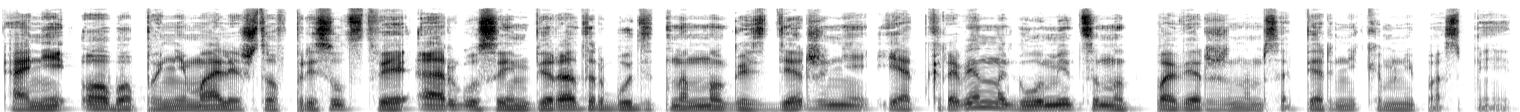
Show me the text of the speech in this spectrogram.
Они оба понимали, что в присутствии Аргуса император будет намного сдержаннее и откровенно глумиться над поверженным соперником не посмеет.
